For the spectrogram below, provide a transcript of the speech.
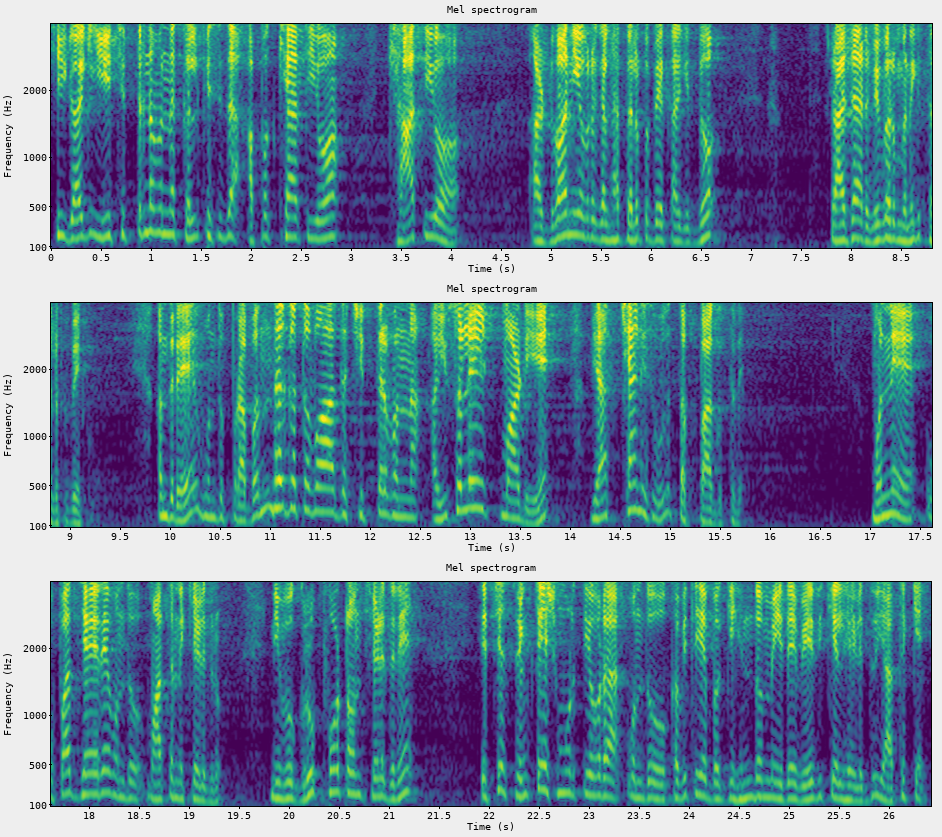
ಹೀಗಾಗಿ ಈ ಚಿತ್ರಣವನ್ನು ಕಲ್ಪಿಸಿದ ಅಪಖ್ಯಾತಿಯೋ, ಖ್ಯಾತಿಯೋ ಅಡ್ವಾನಿಯವರಿಗೆಲ್ಲ ತಲುಪಬೇಕಾಗಿದ್ದು ರಾಜ ರವಿವರ್ಮನಿಗೆ ತಲುಪಬೇಕು. ಅಂದರೆ ಒಂದು ಪ್ರಬಂಧಗತವಾದ ಚಿತ್ರವನ್ನು ಐಸೊಲೇಟ್ ಮಾಡಿ ವ್ಯಾಖ್ಯಾನಿಸುವುದು ತಪ್ಪಾಗುತ್ತದೆ. ಮೊನ್ನೆ ಉಪಾಧ್ಯಾಯರೇ ಒಂದು ಮಾತನ್ನು ಕೇಳಿದರು. ನೀವು ಗ್ರೂಪ್ ಫೋಟೋ ಅಂತ ಹೇಳಿದರೆ ಎಚ್ ಎಸ್ ವೆಂಕಟೇಶ್ ಮೂರ್ತಿಯವರ ಒಂದು ಕವಿತೆಯ ಬಗ್ಗೆ ಹಿಂದೊಮ್ಮೆ ಇದೆ ವೇದಿಕೆಯಲ್ಲಿ ಹೇಳಿದ್ದು, ಯಾತಕ್ಕೆ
